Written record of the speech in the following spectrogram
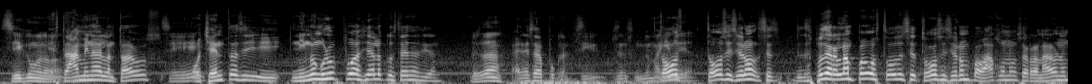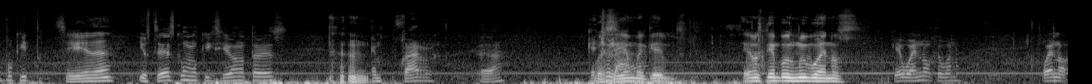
Sí, como no. estaban bien adelantados. Sí. Ochentas y ningún grupo hacía lo que ustedes hacían ¿Verdad? en esa época. Sí, me imagino Todos, ya. todos se hicieron, se- después de Relámpagos, todos, se- todos se hicieron para abajo, ¿no? Se ranaron un poquito. Sí, ¿verdad? Y ustedes como que quisieron otra vez empujar, ¿verdad? Qué pues sí, chulada. hombre, que eran unos tiempos muy buenos. Qué bueno, qué bueno. Bueno,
